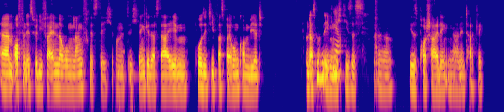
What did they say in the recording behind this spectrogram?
ähm, offen ist für die Veränderung langfristig. Und ich denke, dass da eben positiv was bei rumkommen wird. Und dass man eben ja. nicht dieses, äh, dieses Pauschaldenken an den Tag legt.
